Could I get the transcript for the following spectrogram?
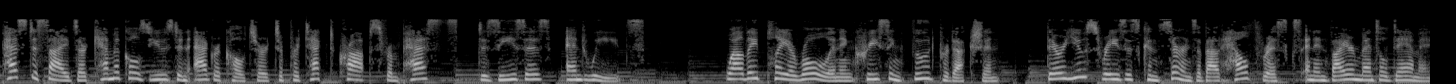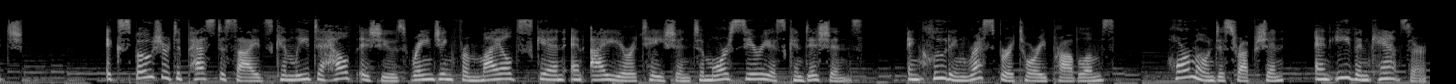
Pesticides are chemicals used in agriculture to protect crops from pests, diseases, and weeds. While they play a role in increasing food production, their use raises concerns about health risks and environmental damage. Exposure to pesticides can lead to health issues ranging from mild skin and eye irritation to more serious conditions, including respiratory problems, hormone disruption, and even cancer.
